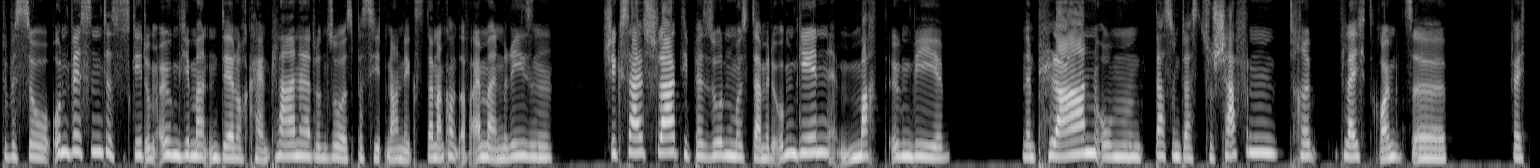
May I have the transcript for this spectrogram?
du bist so unwissend, es geht um irgendjemanden, der noch keinen Plan hat und so, es passiert noch nichts. Dann kommt auf einmal ein riesen Schicksalsschlag, die Person muss damit umgehen, macht irgendwie einen Plan, um das und das zu schaffen. Vielleicht räumt äh, vielleicht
